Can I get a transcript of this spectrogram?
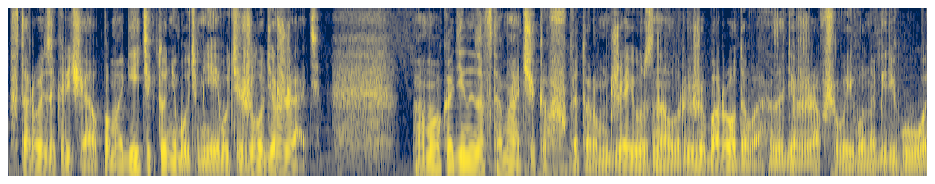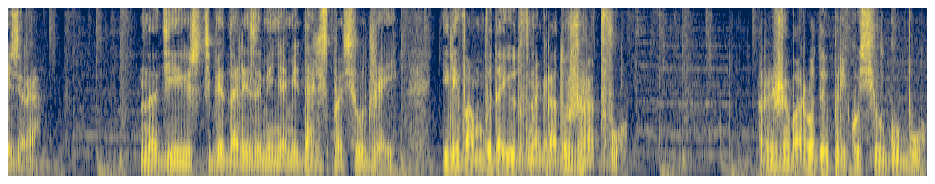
Второй закричал «Помогите кто-нибудь, мне его тяжело держать!» Помог один из автоматчиков, в котором Джей узнал Рыжебородова, задержавшего его на берегу озера. «Надеюсь, тебе дали за меня медаль?» – спросил Джей. «Или вам выдают в награду жратву?» Рыжебородый прикусил губу.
